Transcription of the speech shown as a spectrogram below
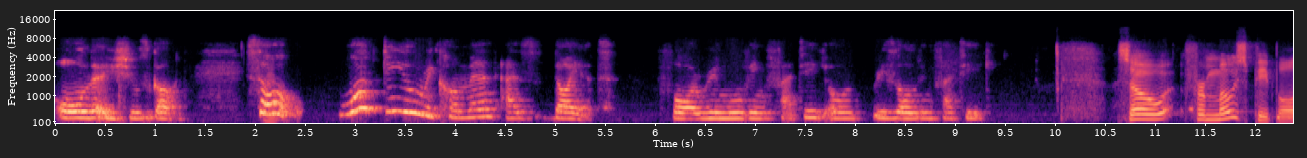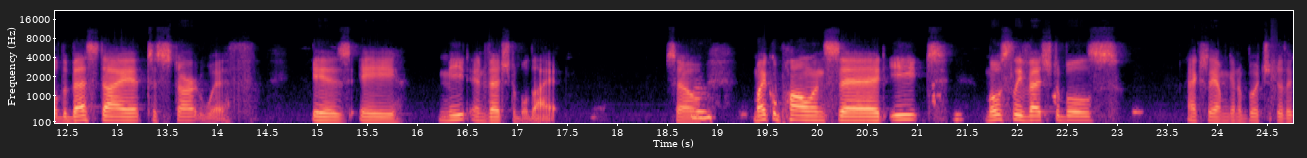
all the issues gone. So, what do you recommend as diet for removing fatigue or resolving fatigue? So, for most people, the best diet to start with is a meat and vegetable diet. So, mm-hmm. Michael Pollan said, eat mostly vegetables. Actually, I'm going to butcher the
